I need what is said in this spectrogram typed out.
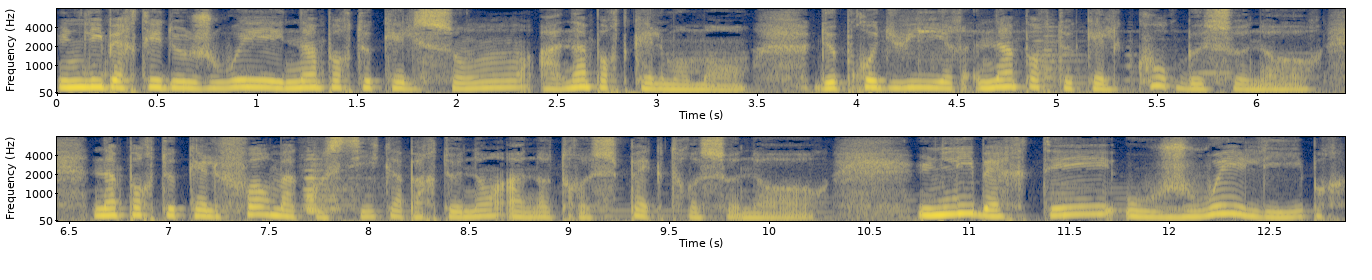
Une liberté de jouer n'importe quel son, à n'importe quel moment, de produire n'importe quelle courbe sonore, n'importe quelle forme acoustique appartenant à notre spectre sonore. Une liberté où jouer libre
